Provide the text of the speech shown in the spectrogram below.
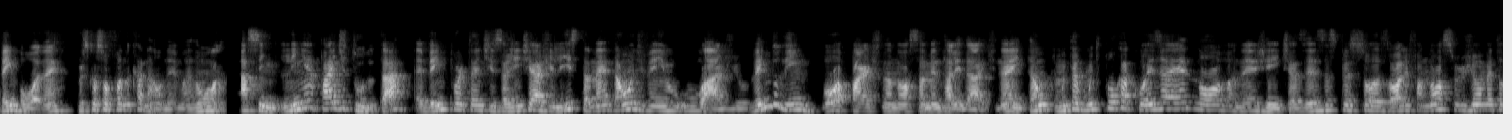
bem boa, né? Por isso que eu sou fã do canal, né? Mas vamos lá. Assim, linha é pai de tudo, tá? É bem importante isso. A gente é agilista, né? Da onde vem o, o ágil? Vem do Lean, boa parte na nossa mentalidade, né? Então, muita, muito pouca coisa é nova, né, gente? Às vezes as pessoas olham e falam, nossa, surgiu uma metodologia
